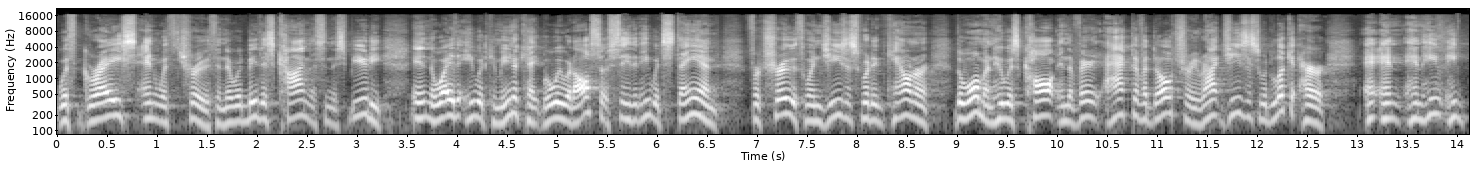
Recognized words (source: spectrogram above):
with grace and with truth. And there would be this kindness and this beauty in the way that he would communicate, but we would also see that he would stand for truth when Jesus would encounter the woman who was caught in the very act of adultery, right? Jesus would look at her and, and, and he, he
